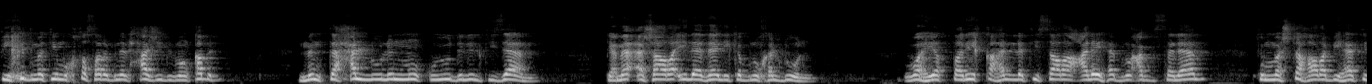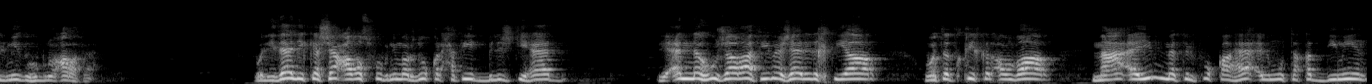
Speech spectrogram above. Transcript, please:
في خدمة مختصر ابن الحاجب من قبل من تحلل من قيود الالتزام كما أشار إلى ذلك ابن خلدون وهي الطريقة التي سار عليها ابن عبد السلام ثم اشتهر بها تلميذه ابن عرفة. ولذلك شاع وصف ابن مرزوق الحفيد بالاجتهاد لأنه جرى في مجال الاختيار وتدقيق الأنظار مع أئمة الفقهاء المتقدمين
